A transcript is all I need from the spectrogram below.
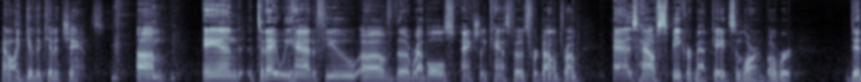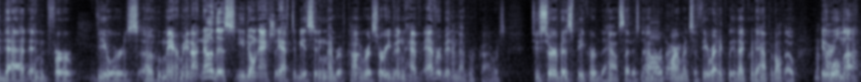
kind of like give the kid a chance. Um, and today we had a few of the rebels actually cast votes for Donald Trump as House Speaker. Matt Gaetz and Lauren Boebert did that. And for viewers uh, who may or may not know this, you don't actually have to be a sitting member of Congress or even have ever been a member of Congress to serve as Speaker of the House. That is not a requirement. So theoretically, that could happen, although it will not.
